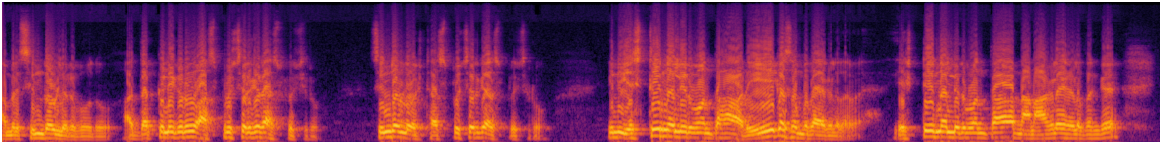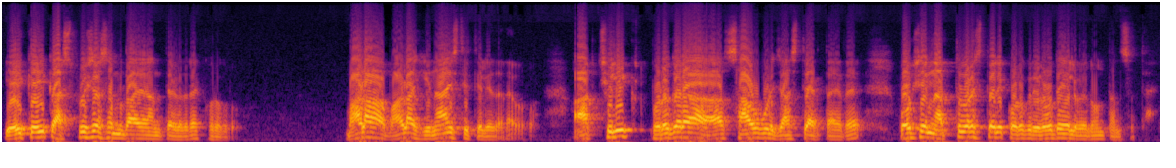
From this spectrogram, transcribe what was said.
ಆಮೇಲೆ ಸಿಂಧೋಳು ಇರ್ಬೋದು. ಆ ದಕ್ಕಲಿಗರು ಅಸ್ಪೃಶ್ಯರಿಗೆ ಅಸ್ಪೃಶ್ಯರು. ಸಿಂಧೋಳು ಅಷ್ಟೇ, ಅಸ್ಪೃಶ್ಯರಿಗೆ ಅಸ್ಪೃಶ್ಯರು. ಇನ್ನು ಎಸ್ ಟಿನಲ್ಲಿರುವಂತಹ ಅನೇಕ ಸಮುದಾಯಗಳಿದಾವೆ ಎಸ್ ಟಿನಲ್ಲಿರುವಂಥ ನಾನು ಆಗಲೇ ಹೇಳ್ದಂಗೆ ಏಕೈಕ ಅಸ್ಪೃಶ್ಯ ಸಮುದಾಯ ಅಂತ ಹೇಳಿದ್ರೆ ಕೊರಗರು. ಬಹಳ ಬಹಳ ಹೀನಾಯ ಸ್ಥಿತಿಯಲ್ಲಿದ್ದಾರೆ ಅವರು. ಆಕ್ಚುಲಿ ಕೊರಗರ ಸಾವುಗಳು ಜಾಸ್ತಿ ಆಗ್ತಾ ಇದೆ. ಬಹುಶಃ ಇನ್ನು ಹತ್ತು ವರ್ಷದಲ್ಲಿ ಕೊರಗರು ಇರೋದೇ ಇಲ್ವೇನೋ ಅಂತ ಅನ್ಸುತ್ತೆ.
